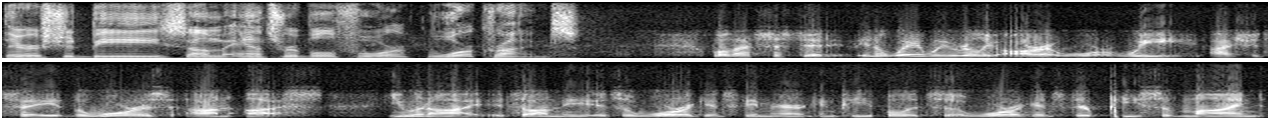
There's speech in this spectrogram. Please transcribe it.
There should be some answerable for war crimes. Well, that's just it. In a way, we really are at war. We, I should say, the war is on us, you and I. It's on the. It's a war against the American people. It's a war against their peace of mind.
